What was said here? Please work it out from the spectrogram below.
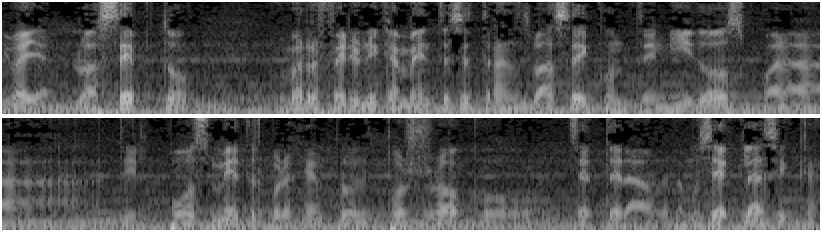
Y vaya, lo acepto. Yo me referí únicamente a ese transvase de contenidos para del post metal, por ejemplo, del post rock o etcétera, o de la música clásica,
